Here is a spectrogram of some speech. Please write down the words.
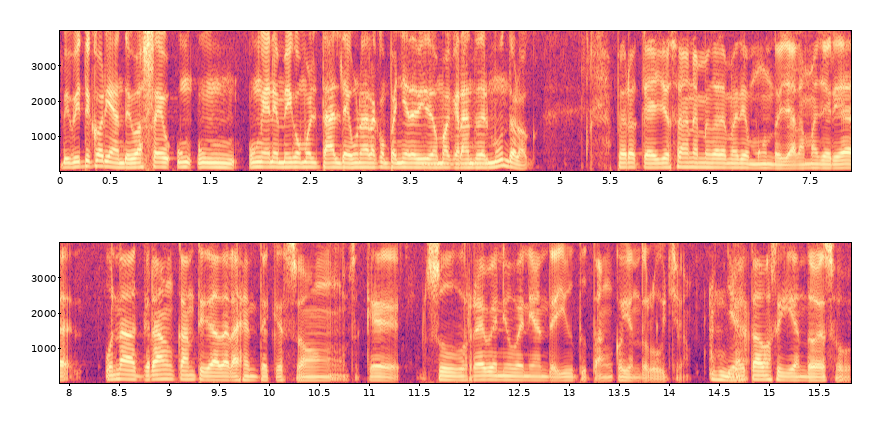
Vivito y Coreando iba a ser un, un- un enemigo mortal de una de las compañías de video más grandes del mundo, loco? Pero que ellos son enemigos de medio mundo. Ya la mayoría, una gran cantidad de la gente que son, que su revenue venían de YouTube, están cogiendo lucha. Yo he estado siguiendo eso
